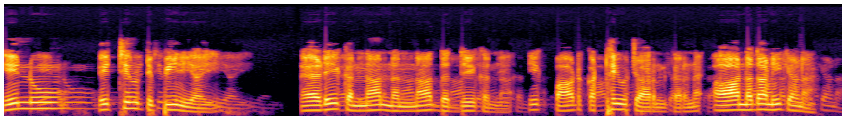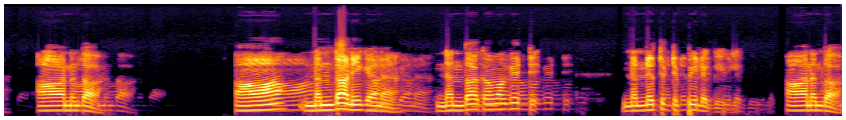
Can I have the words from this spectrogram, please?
ਇਹਨੂੰ ਇੱਥੇ ਨੂੰ ਟਿੱਪੀ ਨਹੀਂ ਆਈ। ਐੜੇ ਕੰਨਾ ਨੰਨਾ ਦੱਦੇ ਕੰਨਾ। ਇੱਕ ਪਾਠ ਇਕੱਠੇ ਉਚਾਰਨ ਕਰਨਾ ਆ ਨਦਾ ਨਹੀਂ ਕਹਿਣਾ। ਆਨੰਦਾ ਆ ਨੰਦਾ। ਨਹੀਂ ਕਹਿਣਾ ਨੰਦਾ ਕਵਾਂਗੇ ਨੰਨੇ ਤੇ ਟਿੱਪੀ ਲੱਗੇਗੀ ਆਨੰਦਾ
